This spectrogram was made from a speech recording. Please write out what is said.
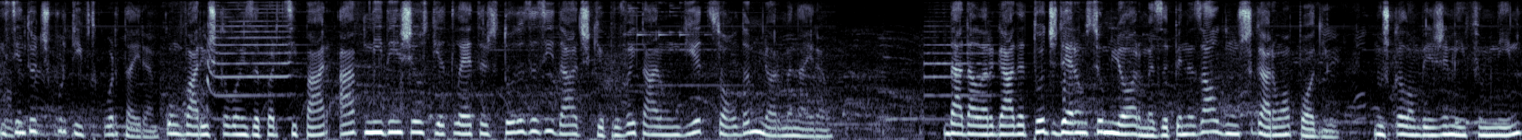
e Centro Desportivo de Quarteira. Com vários escalões a participar, a avenida encheu-se de atletas de todas as idades que aproveitaram um dia de sol da melhor maneira. Dada a largada, todos deram o seu melhor, mas apenas alguns chegaram ao pódio. No escalão Benjamin feminino,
